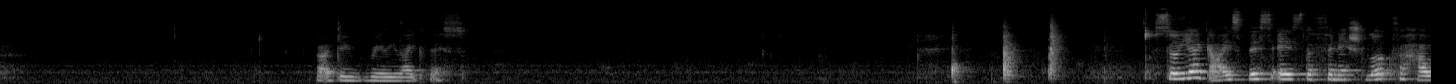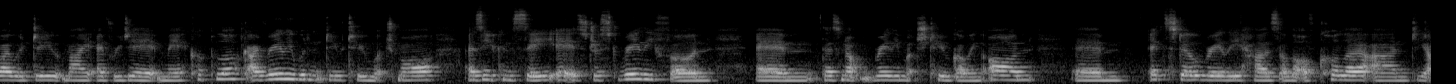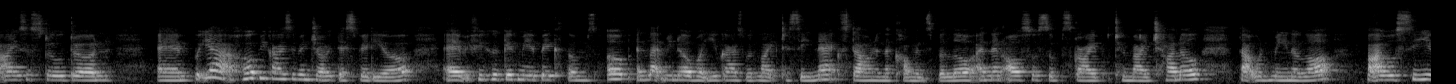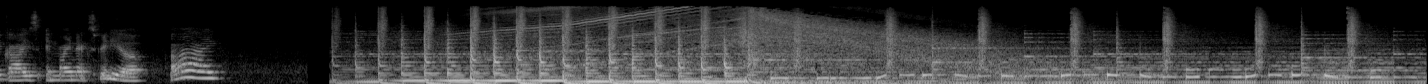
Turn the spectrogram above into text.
But I do really like this. So yeah guys, this is the finished look for how I would do my everyday makeup look. I really wouldn't do too much more. As you can see, it is just really fun. Um, there's not really much to going on. Um, it still really has a lot of colour and your eyes are still done. Um, but yeah, I hope you guys have enjoyed this video. Um, if you could give me a big thumbs up and let me know what you guys would like to see next down in the comments below and then also subscribe to my channel. That would mean a lot. But I will see you guys in my next video. Bye!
